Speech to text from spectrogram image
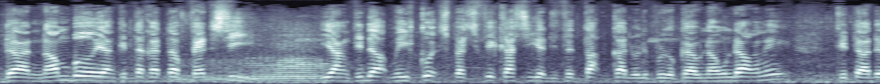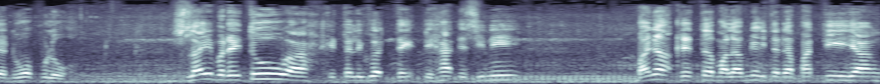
dan number yang kita kata fancy yang tidak mengikut spesifikasi yang ditetapkan oleh peraturan undang-undang ni kita ada 20 selain daripada itu uh, kita lihat, lihat di sini banyak kereta malam ni kita dapati yang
